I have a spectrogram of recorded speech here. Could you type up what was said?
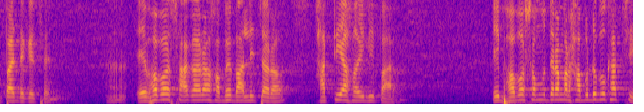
উপায় দেখেছেন। এভব সাগর হবে বালিচর হাটিয়া হইবি পার। এই ভব সমুদ্রে আমার হাবুডুবু খাচ্ছি।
